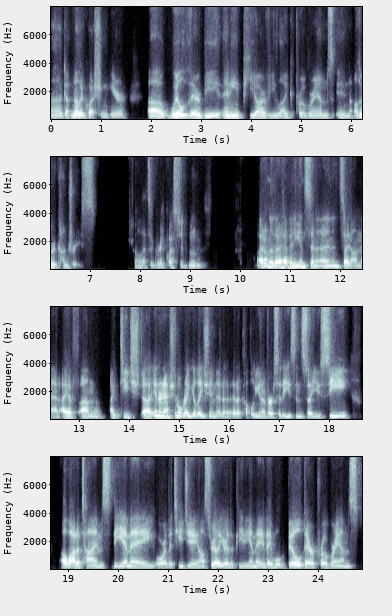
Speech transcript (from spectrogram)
Uh, got another question here. Uh, will there be any PRV like programs in other countries? Oh, that's a great question. Hmm. I don't know that I have any insight on that. I have um, I teach uh, international regulation at a, at a couple of universities, and so you see a lot of times the EMA or the TGA in Australia or the PDMA they will build their programs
